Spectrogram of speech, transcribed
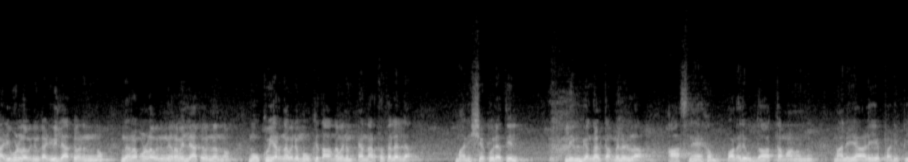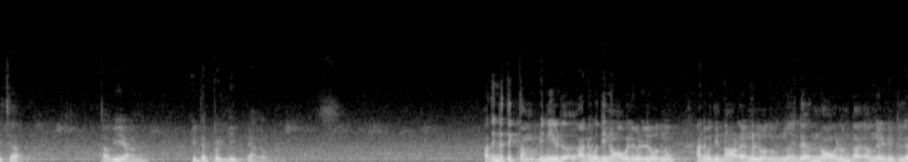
കഴിവുള്ളവനും കഴിവില്ലാത്തവനെന്നോ നിറമുള്ളവനും നിറമില്ലാത്തവനെന്നോ മൂക്കുയർന്നവനും മൂക്ക് താഴ്ന്നവനും എന്നർത്ഥത്തിലല്ല. മനുഷ്യകുലത്തിൽ ലിംഗങ്ങൾ തമ്മിലുള്ള ആ സ്നേഹം വളരെ ഉദാത്തമാണെന്ന് മലയാളിയെ പഠിപ്പിച്ച കവിയാണ് ഇടപ്പള്ളി രാഘവപിള്ളി അതിന്റെ തിക്തം പിന്നീട് അനവധി നോവലുകളിൽ വന്നു അനവധി നാടകങ്ങളിൽ വന്നു. ഇന്ന് ഇദ്ദേഹം നോവലൊന്നും ഒന്നും എഴുതിയിട്ടില്ല.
